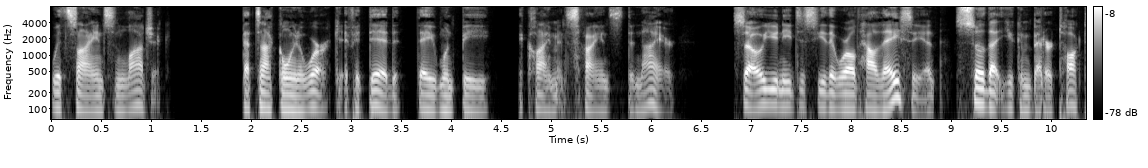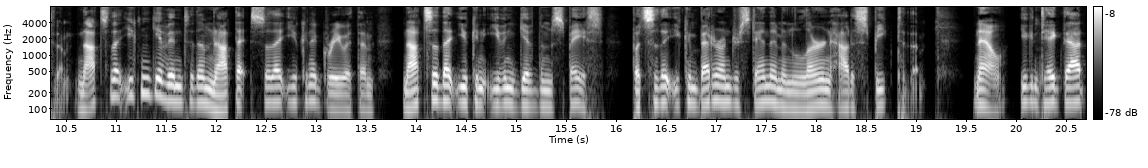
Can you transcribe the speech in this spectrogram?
with science and logic. That's not going to work. If it did, they wouldn't be a climate science denier. So you need to see the world how they see it so that you can better talk to them. Not so that you can give in to them, not that so that you can agree with them, not so that you can even give them space, but so that you can better understand them and learn how to speak to them. Now, you can take that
